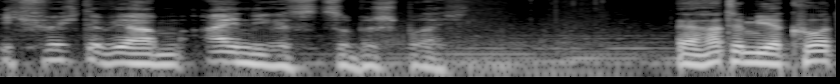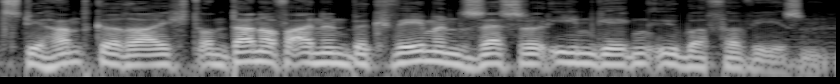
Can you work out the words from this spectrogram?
Ich fürchte, wir haben einiges zu besprechen. Er hatte mir kurz die Hand gereicht und dann auf einen bequemen Sessel ihm gegenüber verwiesen.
